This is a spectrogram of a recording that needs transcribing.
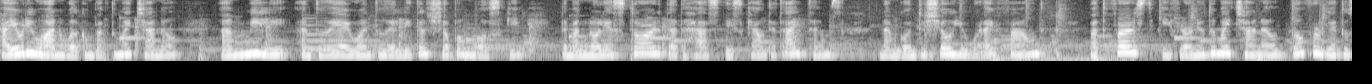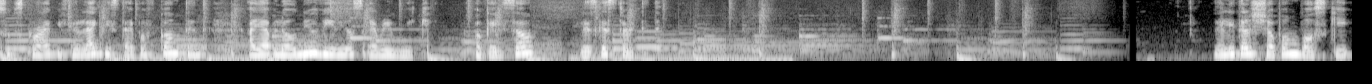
Hi everyone, welcome back to my channel. I'm Mily and today I went to the little shop on Bosque, the Magnolia store that has discounted items and I'm going to show you what I found. But first, if you're new to my channel, don't forget to subscribe if you like this type of content. I upload new videos every week. Okay, so let's get started. The Little Shop on Bosque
